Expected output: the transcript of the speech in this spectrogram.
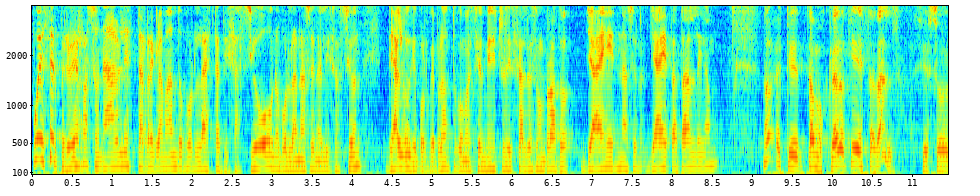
Puede ser, pero es razonable estar reclamando por la estatización o por la nacionalización de algo que por de pronto, como decía el ministro Lizalde hace un rato, ya es, nacional, ya es estatal, digamos. No, es que estamos claros que es estatal. Si eso,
